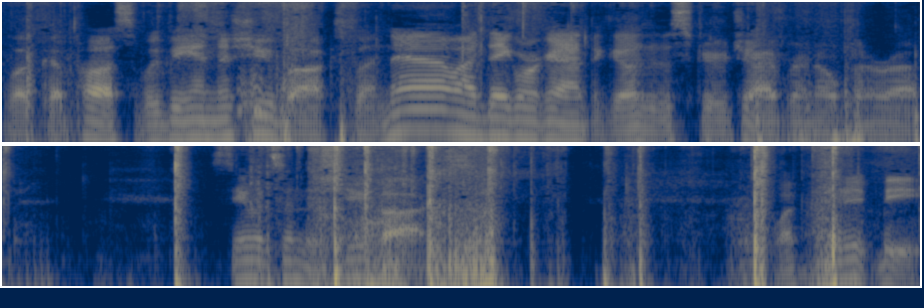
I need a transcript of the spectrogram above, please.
What could possibly be in the shoebox? But now I think we're going to have to go to the screwdriver and open her up. See what's in the shoebox. What could it be?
